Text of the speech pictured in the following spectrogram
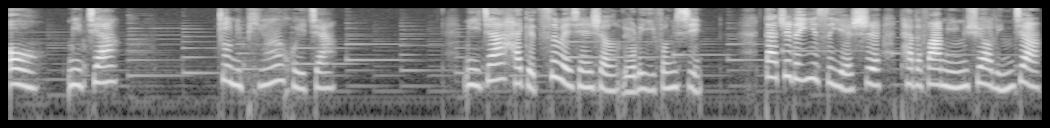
哦，米迦，祝你平安回家。米迦还给刺猬先生留了一封信，大致的意思也是他的发明需要零件，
